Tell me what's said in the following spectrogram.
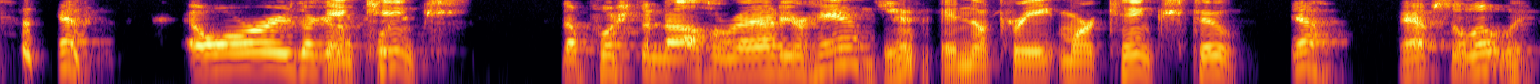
yeah. Or they're going to kinks they'll push the nozzle right out of your hands. Yeah, and they'll create more kinks too. Yeah, absolutely.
